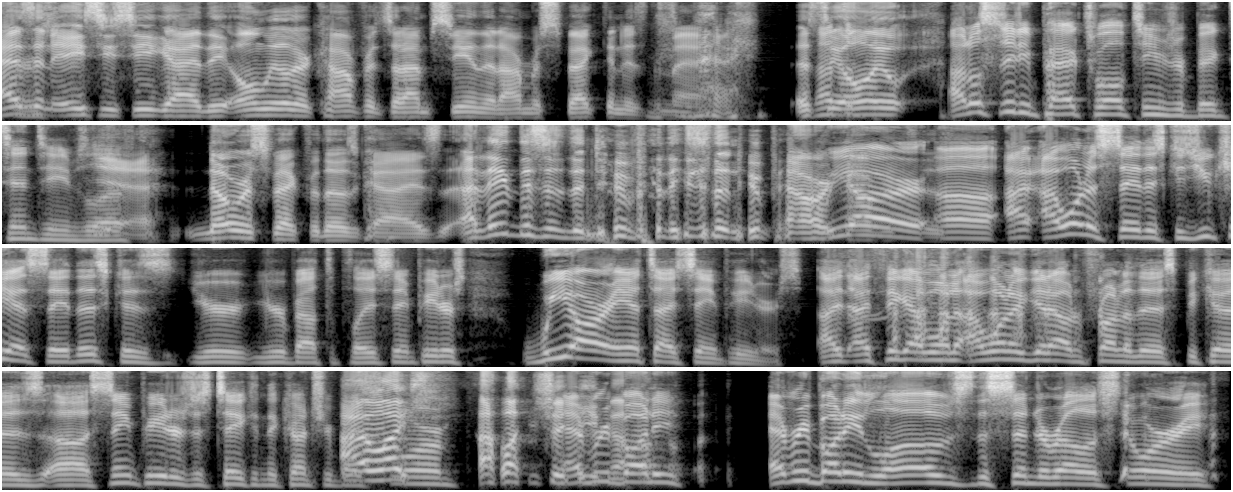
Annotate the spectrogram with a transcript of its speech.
as an ACC guy, the only other conference that I'm seeing that I'm respecting is the MAAC. That's the the- only. I don't see any Pac-12 teams or Big Ten teams left. Yeah, no respect for those guys. I think this is the new. These are the new power. We are. Uh, I, I want to say this because you can't say this because you're you're about to play St. Peter's. We are anti St. Peter's. I, I think I want I want to get out in front of this because uh, St. Peter's is taking the country by I like. storm. I like. Shaheen Everybody. Everybody loves the Cinderella story.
